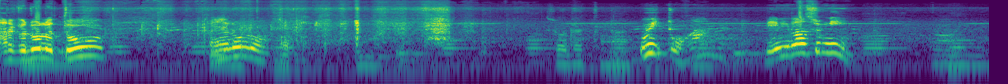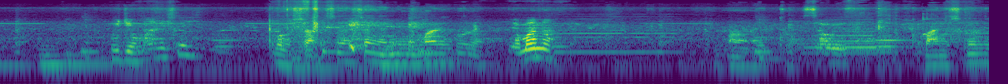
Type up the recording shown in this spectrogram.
harga dulu tuh. Tanya dulu. Sudah tuh Wih, Tuhan. Dia ini langsung nih. Wih, dia manis nih. oh saya saya saya yang minum manis boleh Yang mana? nah itu Sawit. manis sekali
